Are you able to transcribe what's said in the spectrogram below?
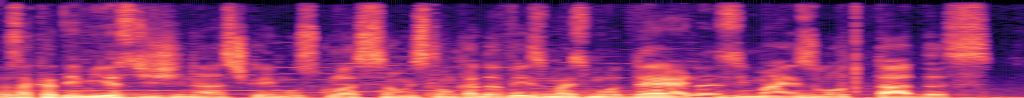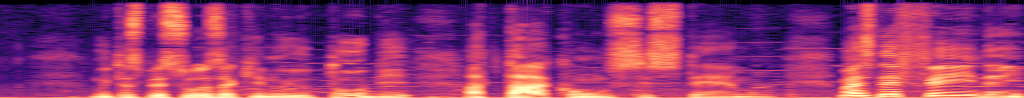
As academias de ginástica e musculação estão cada vez mais modernas e mais lotadas. Muitas pessoas aqui no YouTube atacam o sistema, mas defendem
